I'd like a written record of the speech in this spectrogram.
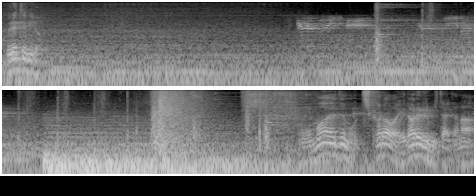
触れてみろ。お前でも力は得られるみたいだな。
